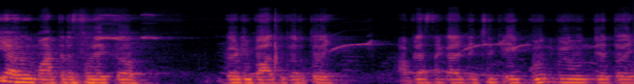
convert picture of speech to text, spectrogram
यावेळी मात्र सुरेख गडी बाद करतोय. आपल्या संघाला निश्चित एक गुण मिळवून देतोय.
